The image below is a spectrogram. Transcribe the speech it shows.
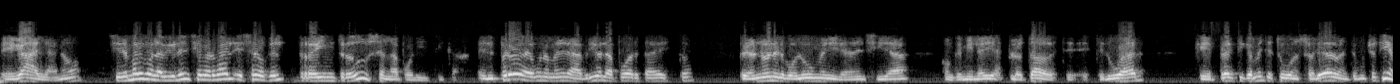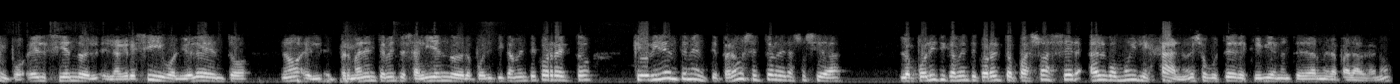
gala, ¿no? Sin embargo, la violencia verbal es algo que él reintroduce en la política. El PRO de alguna manera abrió la puerta a esto, pero no en el volumen y la densidad con que Milei ha explotado este, este lugar, que prácticamente estuvo en soledad durante mucho tiempo. Él siendo el, agresivo, el violento, ¿no? El, permanentemente saliendo de lo políticamente correcto, que evidentemente para un sector de la sociedad lo políticamente correcto pasó a ser algo muy lejano, eso que ustedes describían antes de darme la palabra, ¿no?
